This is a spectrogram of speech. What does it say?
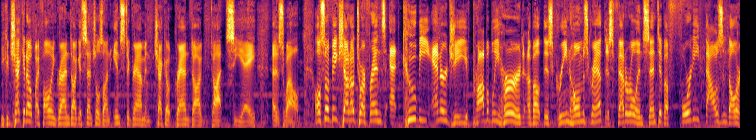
You can check it out by following Grand Dog Essentials on Instagram and check out granddog.ca as well. Also, a big shout out to our friends at Kubi Energy. You've probably heard about this Green Homes Grant, this federal incentive, a $40,000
